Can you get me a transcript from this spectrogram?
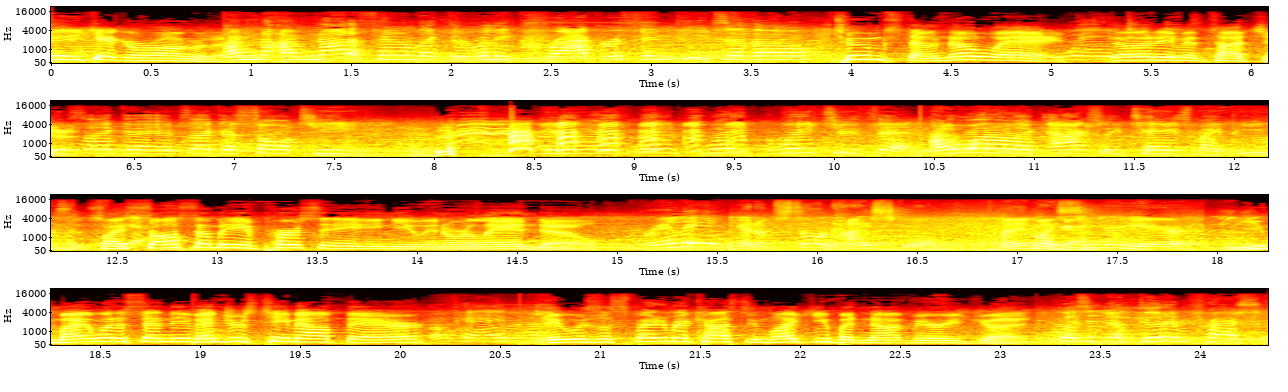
Yeah, you can't go wrong with it. I'm not, I'm not a fan of like the really cracker thin pizza though. Tombstone, no way. Wait, Don't even touch it. It's like a it's like a saltine. you know, it's way, way way too thin. I want to like actually taste my pizza. So I Yeah. saw somebody impersonating you in Orlando. Really? And I'm still in high school. I'm in my Okay. senior year. You might want to send the Avengers team out there. Okay. It was a Spider-Man costume like you, but not very good. Was it a good impression?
